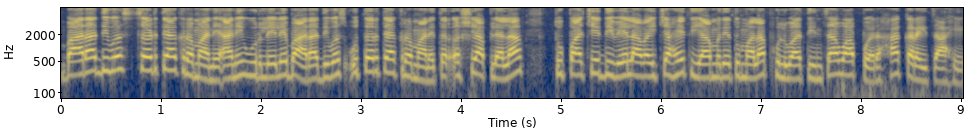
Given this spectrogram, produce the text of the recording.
बारा दिवस चढत्या क्रमाने आणि उरलेले बारा दिवस उतरत्या क्रमाने तर असे आपल्याला तुपाचे दिवे लावायचे आहेत. यामध्ये तुम्हाला फुलवातींचा वापर हा करायचा आहे.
